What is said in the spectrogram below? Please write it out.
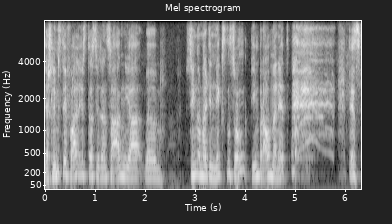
der schlimmste Fall ist, dass sie dann sagen, ja, äh, singen wir mal den nächsten Song, den brauchen wir nicht. das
